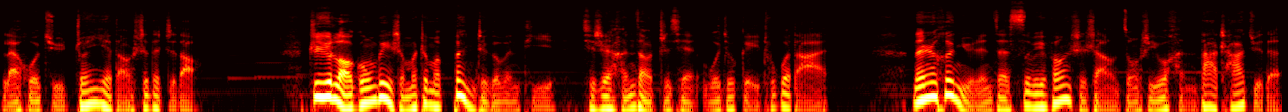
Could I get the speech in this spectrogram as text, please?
来获取专业导师的指导。至于老公为什么这么笨这个问题，其实很早之前我就给出过答案。男人和女人在思维方式上总是有很大差距的。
